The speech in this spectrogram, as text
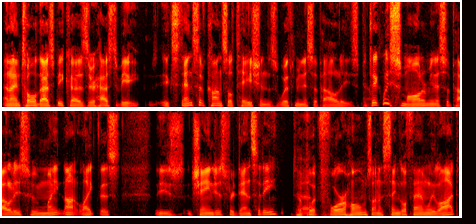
And I'm told that's because there has to be extensive consultations with municipalities, particularly smaller municipalities who might not like this these changes for density to put four homes on a single family lot.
